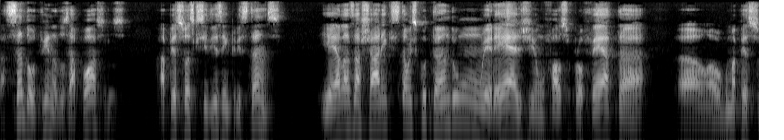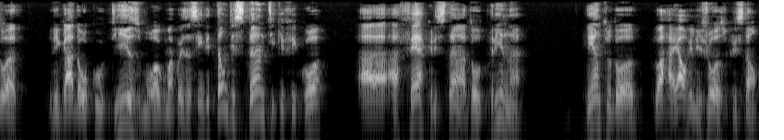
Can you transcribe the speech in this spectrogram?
a sã doutrina dos apóstolos, a pessoas que se dizem cristãs, e elas acharem que estão escutando um herege, um falso profeta, uh, alguma pessoa ligada ao ocultismo, alguma coisa assim, de tão distante que ficou a, a fé cristã, a doutrina, dentro do, do arraial religioso cristão.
